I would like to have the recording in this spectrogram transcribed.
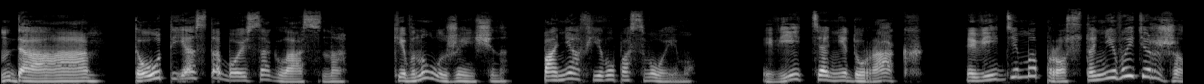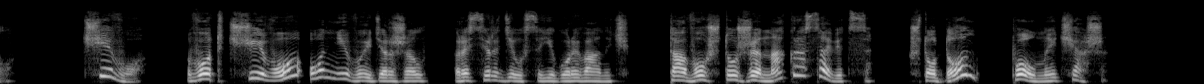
«Да, тут я с тобой согласна», кивнула женщина, поняв его по-своему. Витя не дурак, видимо, просто не выдержал. Чего? Вот чего он не выдержал, рассердился Егор Иванович. Того, что жена красавица, что дом полная чаша.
